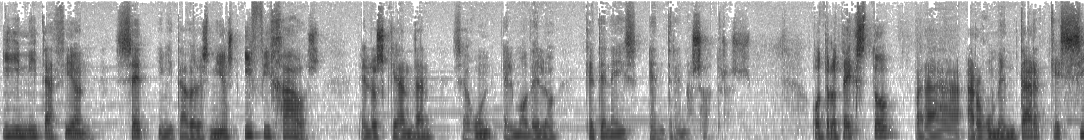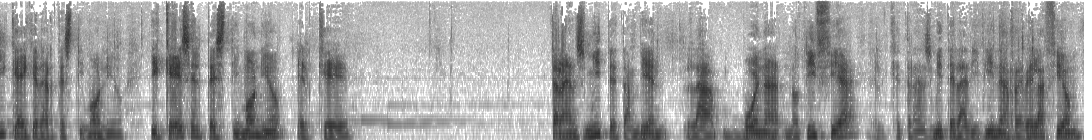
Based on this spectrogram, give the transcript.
imitación. Sed imitadores míos y fijaos en los que andan según el modelo que tenéis entre nosotros. Otro texto para argumentar que sí que hay que dar testimonio y que es el testimonio el que transmite también la buena noticia, el que transmite la divina revelación.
